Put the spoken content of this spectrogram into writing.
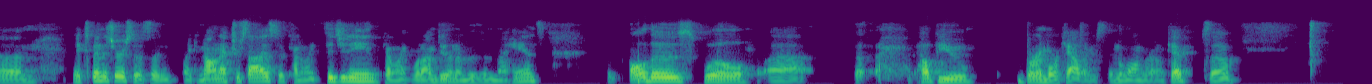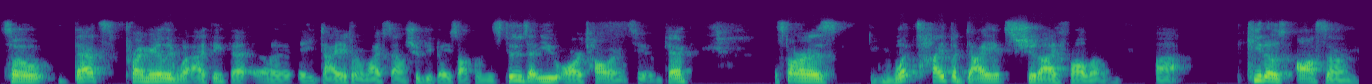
um, expenditure. So it's a, like non-exercise, so kind of like fidgeting, kind of like what I'm doing. I'm moving my hands. All those will uh, uh help you burn more calories in the long run. Okay, so so that's primarily what I think that uh, a diet or lifestyle should be based off of is foods that you are tolerant to. Okay. As far as what type of diets should I follow? Uh, keto's awesome.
